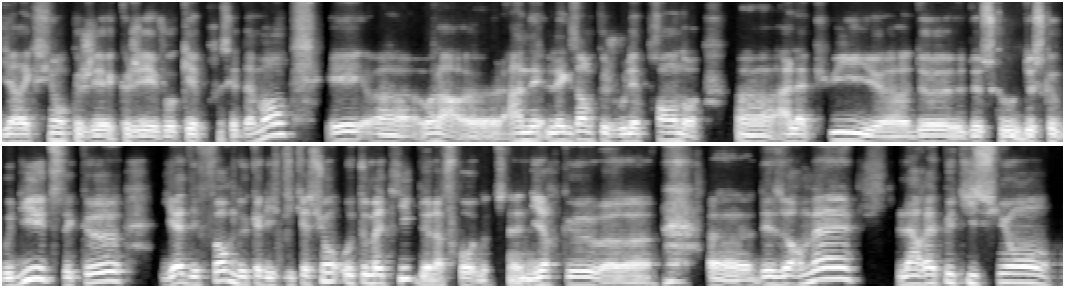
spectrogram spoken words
directions que j'ai que j'ai évoquées précédemment. Et voilà, l'exemple que je voulais prendre à l'appui de, de, ce que, de ce que vous dites, c'est que il y a des formes de qualification automatique de la fraude, c'est-à-dire que désormais la répétition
